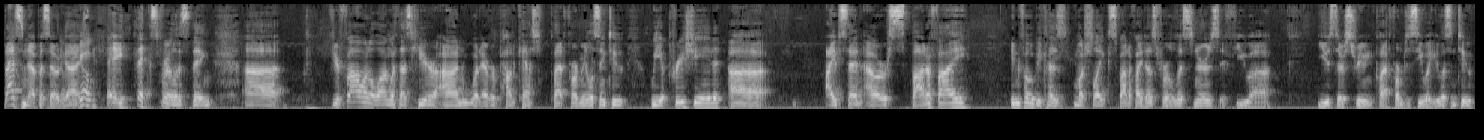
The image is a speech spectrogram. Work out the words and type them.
That's an episode, There guys. Hey, thanks for listening. Uh, if you're following along with us here on whatever podcast platform you're listening to, we appreciate it. Uh, I've sent our Spotify info because, much like Spotify does for listeners, if you uh, use their streaming platform to see what you listen to,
